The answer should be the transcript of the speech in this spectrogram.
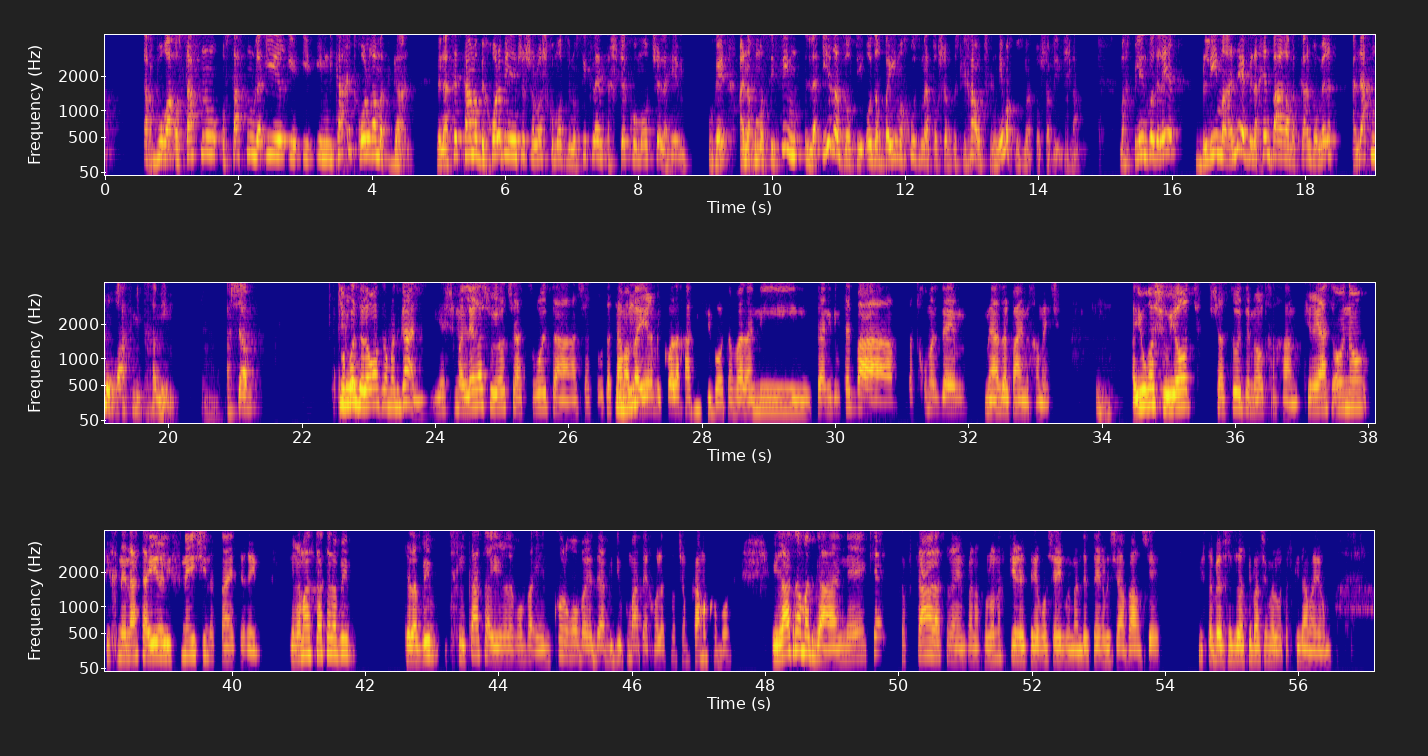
תחבורה, הוספנו, הוספנו לעיר, אם ניקח את כל רמת גן ונעשה תמ"א בכל הבניינים של שלוש קומות ונוסיף להם את השתי קומות שלהם, אוקיי? אנחנו מוסיפים לעיר הזאת עוד 40 אחוז מהתושבים, סליחה, עוד 80 אחוז מהתושבים שלה. מכפילים את גודל העיר בלי מענה, ולכן באה רמת גן ואומרת, אנחנו רק מתחמים. עכשיו, כאילו... קודם כל זה לא רק רמת גן, יש מלא רשויות שעצרו את, ה... שעצרו את התמ"א mm-hmm. בעיר מכל אחת מסיבות, אבל אני, אני נמצאת ב... בתחום הזה מאז 2005. Mm-hmm. היו רשויות שעשו את זה מאוד חכם. קריית אונו תכננה את העיר לפני שהיא נתנה היתרים. תראה מה עשתה תל אביב. תל אביב חילקה את העיר לרובעים, כל רובע יודע בדיוק מה אתה יכול לעשות שם, כמה קומות. עיריית רמת גן, אה, כן, קפצה על הטרמפ, אנחנו לא נזכיר את אה, ראש העיר ומהנדס העיר לשעבר, שמסתבר שזו הסיבה שהם עלו בתפקידם היום.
